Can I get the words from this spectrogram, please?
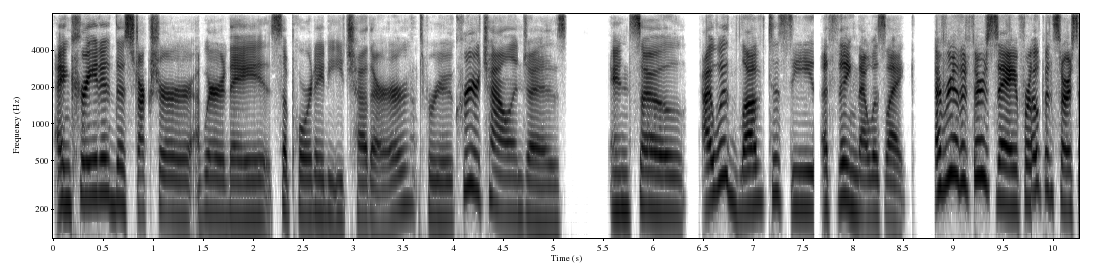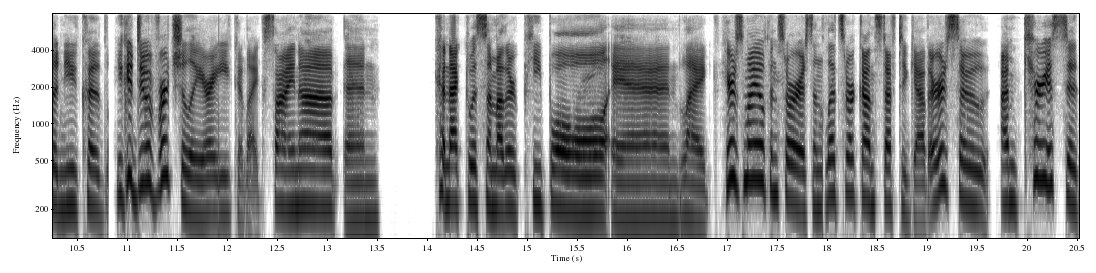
and created the structure where they supported each other through career challenges. And so I would love to see a thing that was like every other Thursday for open source and you could you could do it virtually, right? You could like sign up and connect with some other people and like here's my open source and let's work on stuff together. So I'm curious to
